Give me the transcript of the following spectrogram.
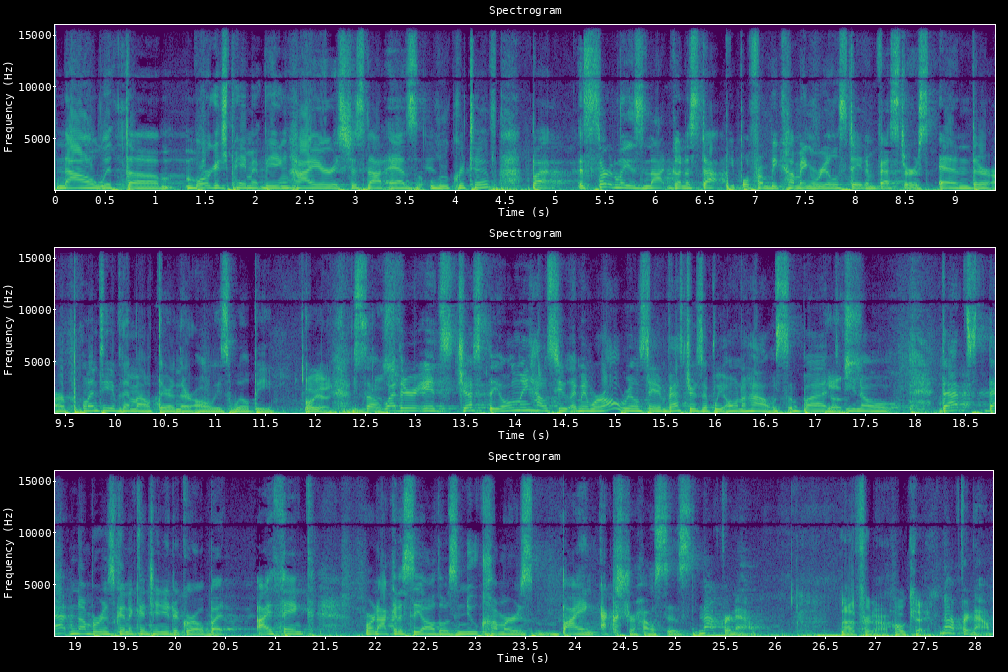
now with the mortgage payment being higher, it's just not as lucrative. But it certainly is not going to stop people from becoming real estate investors. And there are plenty of them out there, and there always will be. Oh yeah. So whether it's just the only house you, I mean, we're all real estate investors if we own a house, but Yes. you know, that's that number is going to continue to grow. But I think we're not going to see all those newcomers buying extra houses. Not for now. not for now. Okay. Not for now.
